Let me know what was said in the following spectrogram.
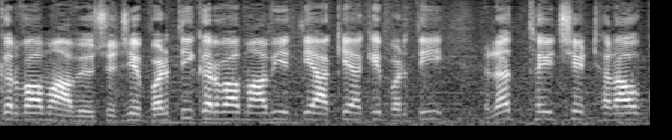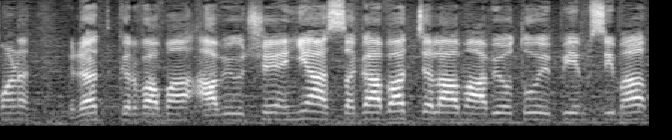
કરવામાં આવ્યો છે. જે ભરતી કરવામાં આવી હતી, આખી આખી ભરતી રદ થઈ છે. ઠરાવ પણ રદ કરવામાં આવ્યો છે. અહીંયા સગાબાદ ચલાવવામાં આવ્યો હતો એપીએમસીમાં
